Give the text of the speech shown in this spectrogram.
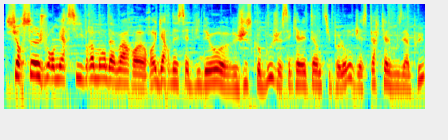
Sur ce, je vous remercie vraiment d'avoir euh, regardé cette vidéo euh, jusqu'au bout. Je sais qu'elle était un petit peu longue, j'espère qu'elle vous a plu.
